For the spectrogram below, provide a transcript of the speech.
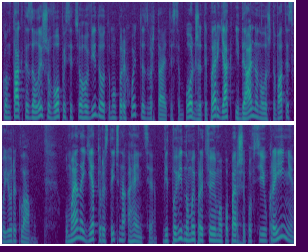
Контакти залишу в описі цього відео, тому переходьте, звертайтеся. Отже, тепер як ідеально налаштувати свою рекламу. У мене є туристична агенція. Відповідно, ми працюємо, по-перше, по всій Україні.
